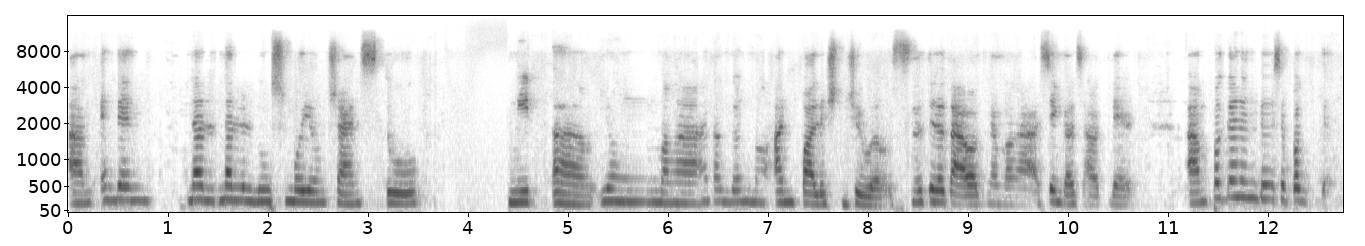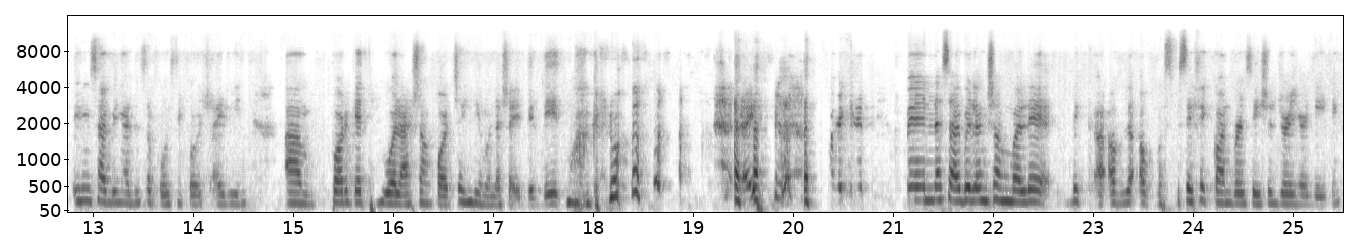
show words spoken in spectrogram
Um, and then, na, nalulose mo yung chance to meet uh, yung mga, ang doon, mga unpolished jewels na tinatawag ng mga singles out there Um, pag ganun kasi pag, yung sabi nga dun sa post ni Coach Eileen, um, porket wala siyang kotse, hindi mo na siya iti-date, mga ganun. right? May nasabi lang siyang mali uh, of, the, of a specific conversation during your dating,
